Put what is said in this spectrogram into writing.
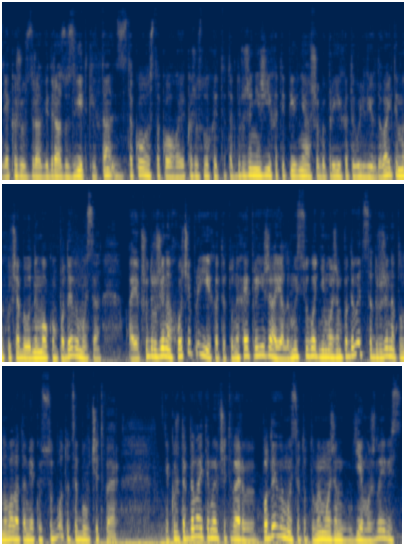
Я кажу відразу звідки? Та з такого, з такого. Я кажу, слухайте, так дружині ж їхати півдня, щоб приїхати у Львів. Давайте ми хоча б одним оком подивимося. А якщо дружина хоче приїхати, то нехай приїжджає. Але ми сьогодні можемо подивитися. Дружина планувала там якусь суботу, це був четвер. Я кажу, так давайте ми в четвер подивимося, тобто ми можемо, є можливість.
